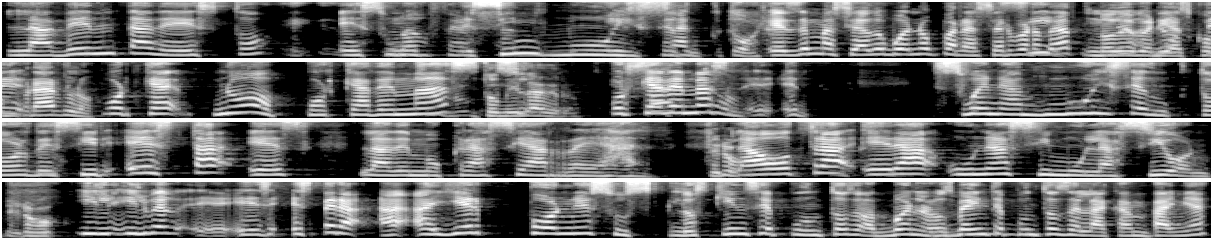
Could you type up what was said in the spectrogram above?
la venta de esto eh, es una oferta muy seductora. Es demasiado bueno para ser verdad, no, deberías comprarlo. Porque no, porque además tu milagro. Porque además eh, eh, suena muy seductor decir esta es la democracia real. la otra era una simulación. y, luego, espera, ayer pone sus, los 15 puntos, bueno, los 20 puntos de la campaña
